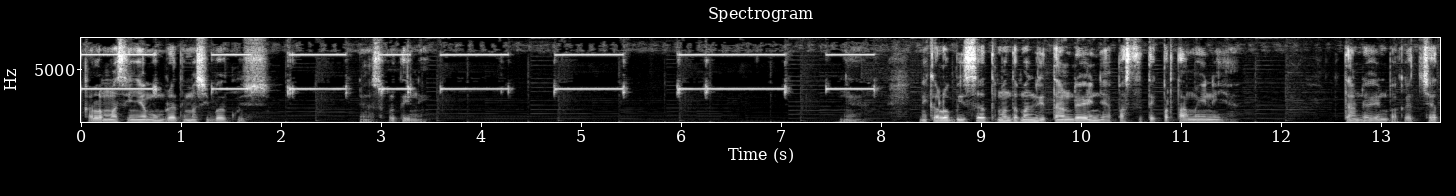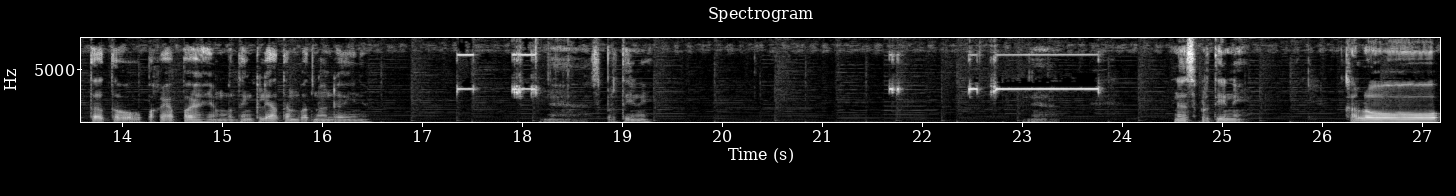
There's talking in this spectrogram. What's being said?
kalau masih nyambung berarti masih bagus. Nah seperti ini. Nah ini kalau bisa teman-teman ditandain ya pas titik pertama ini ya. Tandain pakai cat atau pakai apa yang penting kelihatan buat nandainnya nah seperti ini nah seperti ini. Kalau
